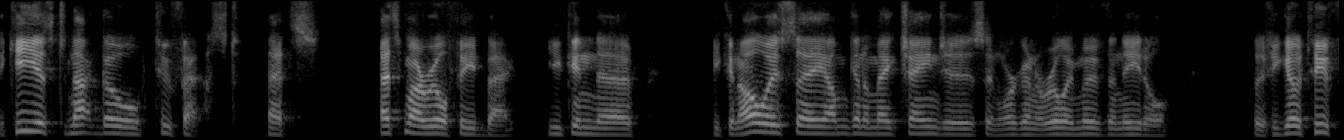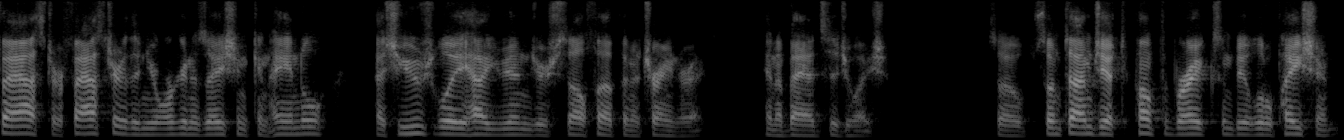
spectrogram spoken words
The key is to not go too fast. That's, that's my real feedback. You can, uh, you can always say, I'm gonna make changes and we're gonna really move the needle. But if you go too fast or faster than your organization can handle, that's usually how you end yourself up in a train wreck, in a bad situation. So sometimes you have to pump the brakes and be a little patient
